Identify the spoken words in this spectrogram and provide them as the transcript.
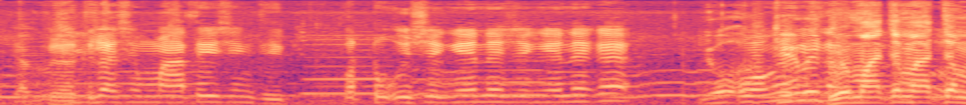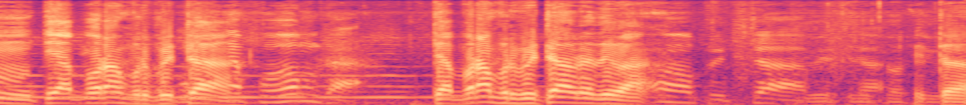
Ya aku Berarti sih- lek sing mati sing dipethuki sing ngene sing ngene kayak yo Yo macam-macam, tiap orang berbeda. Bohong enggak? Tiap orang berbeda berarti, Pak. Oh, beda, beda. Beda.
